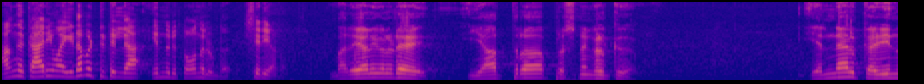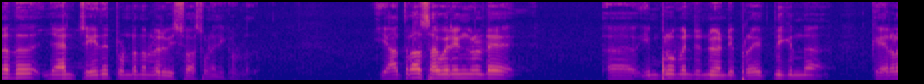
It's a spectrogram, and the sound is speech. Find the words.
അങ്ങ് കാര്യമായി ഇടപെട്ടിട്ടില്ല എന്നൊരു തോന്നലുണ്ട്. ശരിയാണ്. മലയാളികളുടെ യാത്രാ പ്രശ്നങ്ങൾക്ക് എന്നാൽ കഴിയുന്നത് ഞാൻ ചെയ്തിട്ടുണ്ടെന്നുള്ളൊരു വിശ്വാസമാണ് എനിക്കുള്ളത്. യാത്രാ സൗകര്യങ്ങളുടെ ഇമ്പ്രൂവ്മെന്റിന് വേണ്ടി പ്രയത്നിക്കുന്ന കേരള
